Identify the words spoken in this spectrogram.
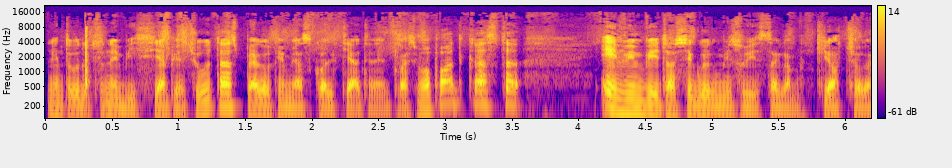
l'introduzione vi sia piaciuta, spero che mi ascoltiate nel prossimo podcast e vi invito a seguirmi su Instagram, chiocciola.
